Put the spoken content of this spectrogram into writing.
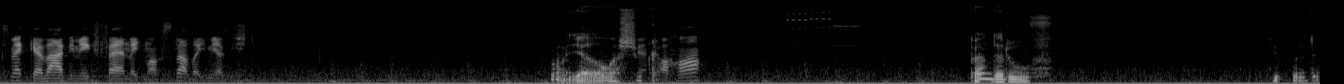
Ezt meg kell várni, még felmegy maxra, vagy mi az Isten? Majd elolvassuk. Aha, the roof. Tipöldő.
